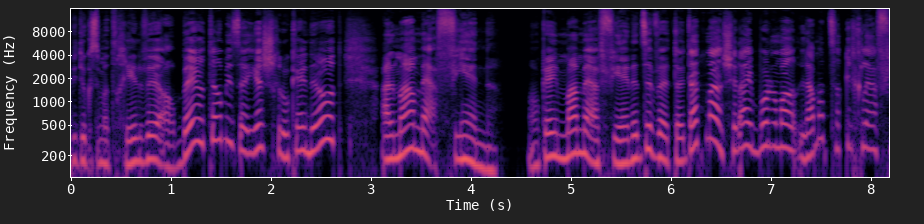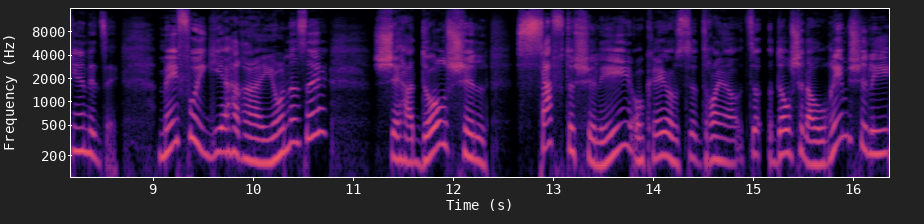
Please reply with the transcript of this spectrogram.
בדיוק זה מתחיל, והרבה יותר מזה, יש חילוקי דעות על מה מאפיין אוקיי? מה מאפיין את זה? ואתה יודעת מה, השאלה היא, בוא נאמר, למה צריך לאפיין את זה? מאיפה הגיע הרעיון הזה שהדור של סבתא שלי, אוקיי, או הדור של ההורים שלי,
